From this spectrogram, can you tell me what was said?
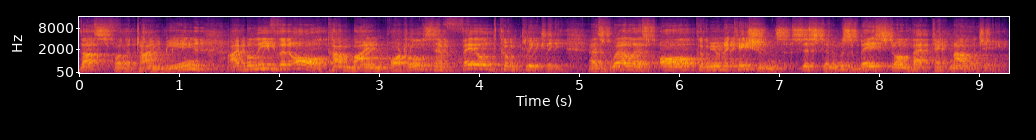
Thus, for the time being, I believe that all Combine portals have failed completely, as well as all communications systems based on that technology.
